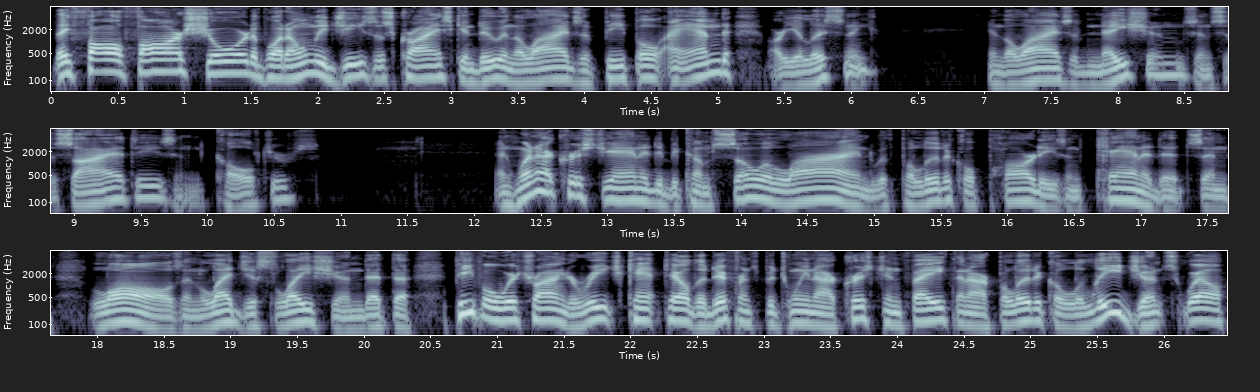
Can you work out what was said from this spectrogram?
they fall far short of what only Jesus Christ can do in the lives of people and, are you listening? In the lives of nations and societies and cultures. And when our Christianity becomes so aligned with political parties and candidates and laws and legislation that the people we're trying to reach can't tell the difference between our Christian faith and our political allegiance, well,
